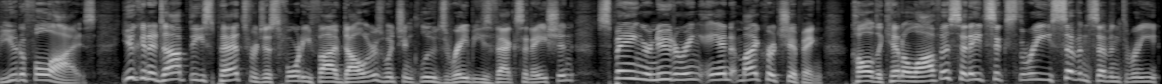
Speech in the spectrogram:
beautiful eyes. You can adopt these pets for just $45, which includes rabies vaccination, spaying or neutering, and microchipping. Call the kennel office at 863 773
